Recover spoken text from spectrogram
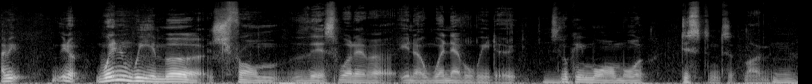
I mean, you know, when we emerge from this, whatever, you know, whenever we do, it's mm. looking more and more distant at the moment. Mm.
